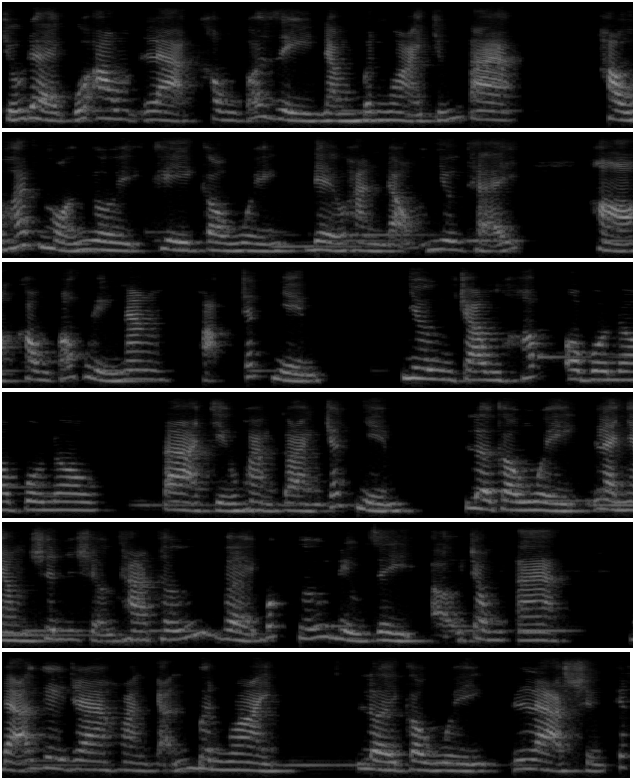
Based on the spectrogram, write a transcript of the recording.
chủ đề của ông là không có gì nằm bên ngoài chúng ta hầu hết mọi người khi cầu nguyện đều hành động như thể họ không có quyền năng hoặc trách nhiệm. Nhưng trong Ho'oponopono, ta chịu hoàn toàn trách nhiệm. Lời cầu nguyện là nhằm xin sự tha thứ về bất cứ điều gì ở trong ta đã gây ra hoàn cảnh bên ngoài. Lời cầu nguyện là sự kết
